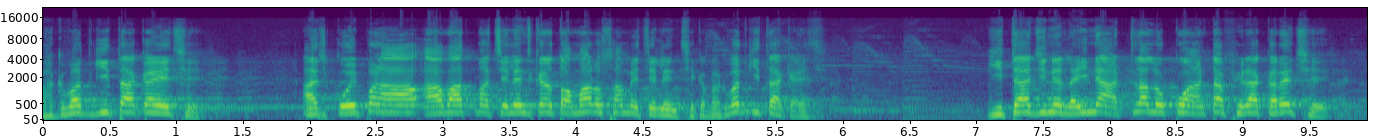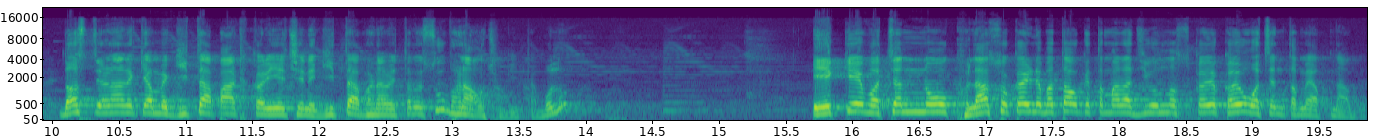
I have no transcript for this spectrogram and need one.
ભગવદ્ ગીતા કહે છે, આજ કોઈ પણ આ આ વાતમાં ચેલેન્જ કરે તો અમારો સામે ચેલેન્જ છે કે ભગવદ્ ગીતા કહે છે. ગીતાજીને લઈને આટલા લોકો આંટા ફેરા કરે છે, દસ જણાને કે અમે ગીતા પાઠ કરીએ છીએ ને ગીતા ભણાવે તમે શું ભણાવો છો ગીતા? બોલો. એકે વચનનો ખુલાસો કરીને બતાવો કે તમારા જીવનમાં કયો કયો વચન તમે અપનાવો.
